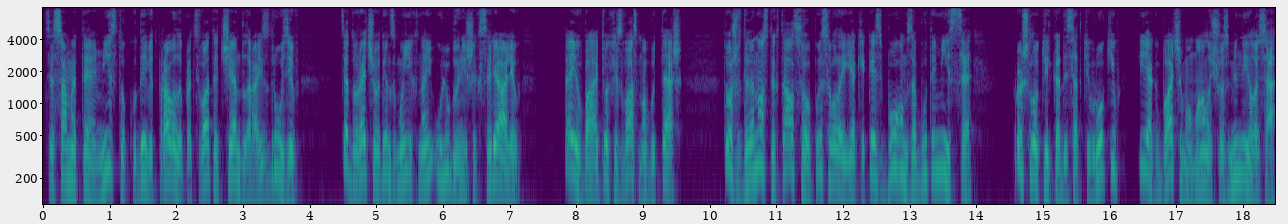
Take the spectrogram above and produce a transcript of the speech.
це саме те місто, куди відправили працювати Чендлера із друзів. Це, до речі, один з моїх найулюбленіших серіалів, та й в багатьох із вас, мабуть, теж. Тож в 90-х Талсо описували як якесь богом забуте місце. Пройшло кілька десятків років, і, як бачимо, мало що змінилося.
